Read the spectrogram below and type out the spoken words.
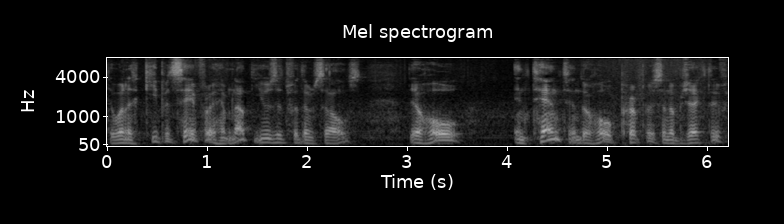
They want to keep it safe for him, not use it for themselves. Their whole intent and their whole purpose and objective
